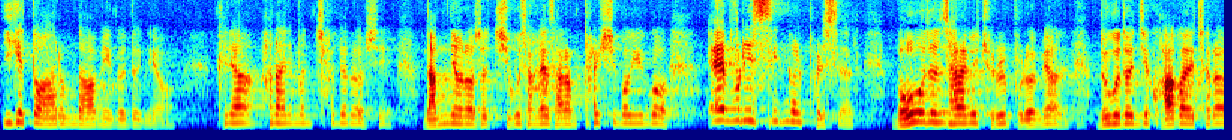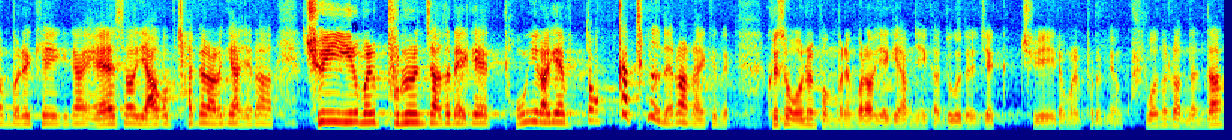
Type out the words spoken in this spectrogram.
이게 또 아름다움이거든요. 그냥 하나님은 차별 없이 남녀노소 지구상의 사람 80억이고 every single person 모든 사람이 주를 부르면 누구든지 과거에처럼 뭐 이렇게 그냥 애서 야곱 차별하는 게 아니라 주의 이름을 부르는 자들에게 동일하게 똑같은 은혜를 하나님께 그래서 오늘 본문에 뭐라고 얘기합니까? 누구든지 주의 이름을 부르면 구원을 얻는다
